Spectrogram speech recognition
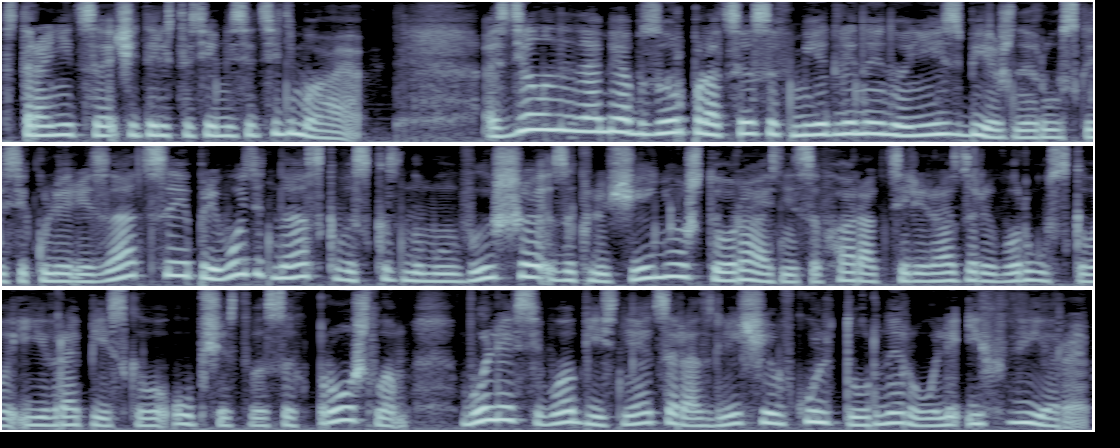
Страница 477. Сделанный нами обзор процессов медленной, но неизбежной русской секуляризации приводит нас к высказанному выше заключению, что разница в характере разрыва русского и европейского общества с их прошлым более всего объясняется различием в культурной роли их веры.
